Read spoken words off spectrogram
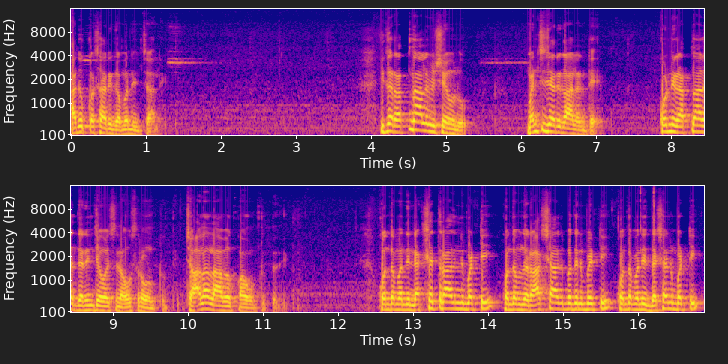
అది ఒక్కసారి గమనించాలి. ఇక రత్నాల విషయంలో మంచి జరగాలంటే కొన్ని రత్నాలు ధరించవలసిన అవసరం ఉంటుంది. చాలా లాభంగా ఉంటుంది అది. కొంతమంది నక్షత్రాలని బట్టి కొంతమంది రాష్ట్రాధిపతిని బట్టి కొంతమంది దశను బట్టి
